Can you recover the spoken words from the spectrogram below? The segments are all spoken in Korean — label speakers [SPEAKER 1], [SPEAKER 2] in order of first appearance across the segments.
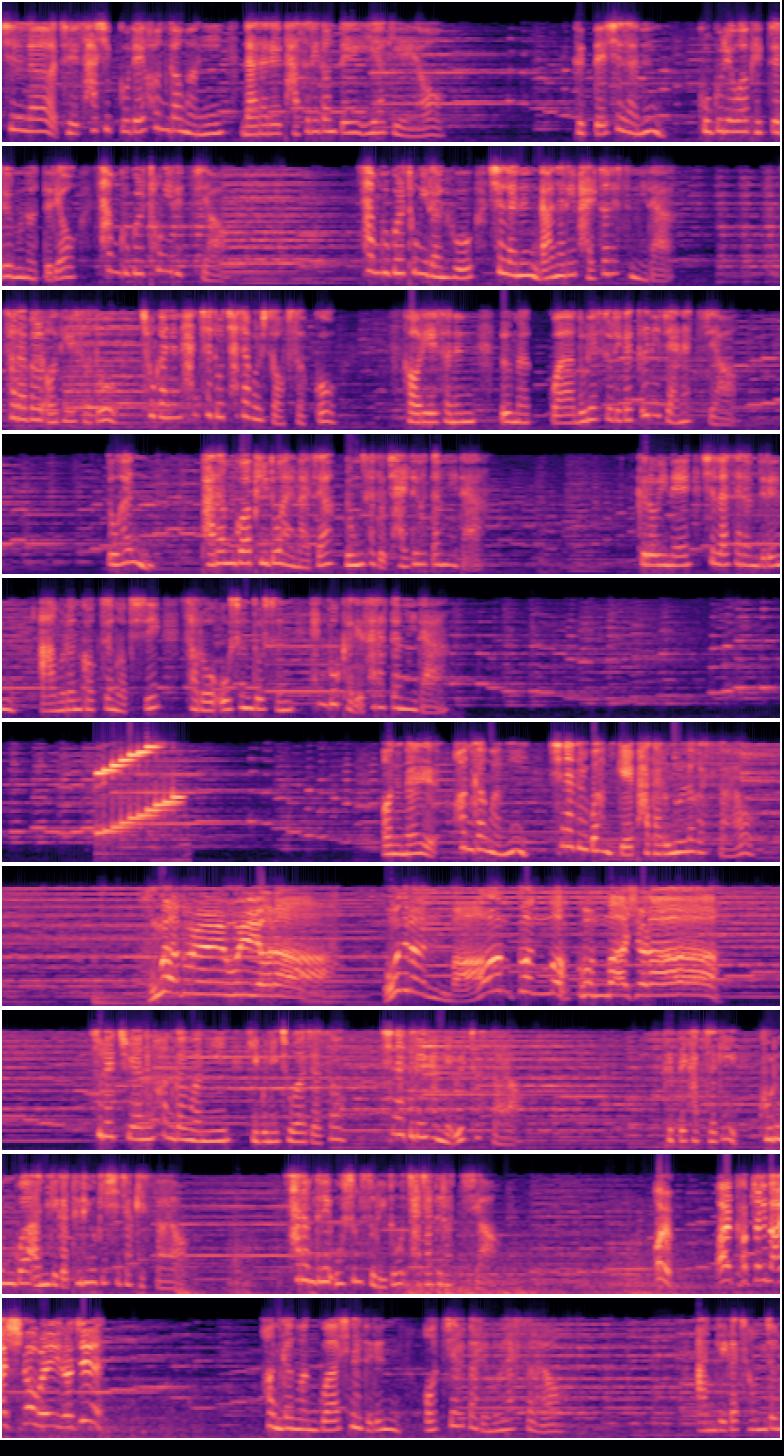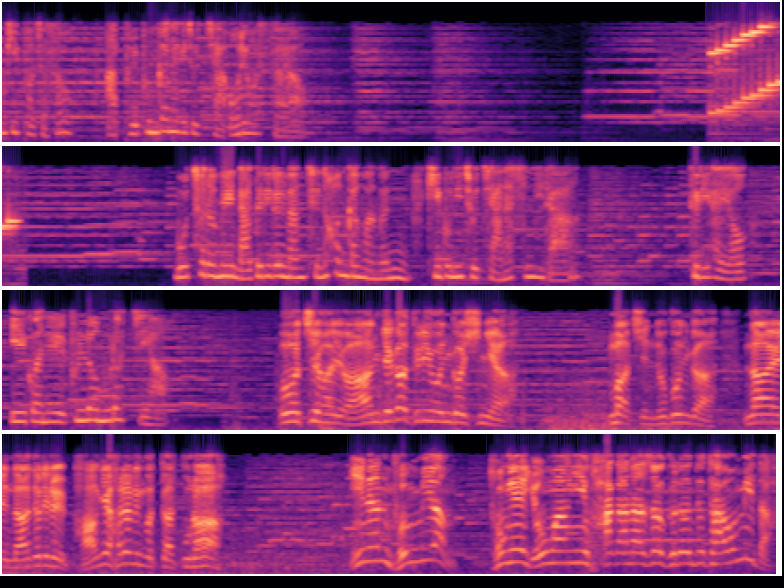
[SPEAKER 1] 신라 제49대 헌강왕이 나라를 다스리던 때의 이야기예요. 그때 신라는 고구려와 백제를 무너뜨려 삼국을 통일했지요. 삼국을 통일한 후 신라는 나날이 발전했습니다. 서랍을 어디에서도 초가는 한 채도 찾아볼 수 없었고 거리에서는 음악과 노랫소리가 끊이지 않았지요. 또한 바람과 비도 알맞아 농사도 잘 되었답니다. 그로 인해 신라 사람들은 아무런 걱정 없이 서로 오순도순 행복하게 살았답니다. 어느 날 헌강왕이 신하들과 함께 바다로 놀러 갔어요.
[SPEAKER 2] 궁화도를 울려라. 오늘은 마음껏 먹고 마셔라.
[SPEAKER 1] 술에 취한 헌강왕이 기분이 좋아져서 신하들을 향해 외쳤어요. 그때 갑자기 구름과 안개가 들이오기 시작했어요. 사람들의 웃음소리도 잦아들었지요.
[SPEAKER 3] 아유, 아 갑자기 날씨가 왜 이러지?
[SPEAKER 1] 헌강왕과 신하들은 어찌할 바를 몰랐어요. 안개가 점점 깊어져서 앞을 분간하기조차 어려웠어요. 모처럼의 나들이를 망친 헌강왕은 기분이 좋지 않았습니다. 그리하여 일관을 불러 물었지요.
[SPEAKER 2] 어찌하여 안개가 드리운 것이냐? 마치 누군가 나의 나들이를 방해하려는 것 같구나.
[SPEAKER 3] 이는 분명 동해 용왕이 화가 나서 그런 듯하옵니다.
